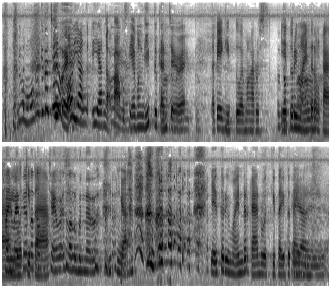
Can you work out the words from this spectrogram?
Tapi ngomong-ngomong kan kita cewek oh ya iya nggak Oh, apa-apa iya. sih emang gitu kan Oh, cewek gitu. tapi ya gitu emang harus Tetep, ya itu reminder uh, kan buat kita tetap cewek selalu bener enggak ya itu reminder kan buat kita itu tadi Iya, iya, iya.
